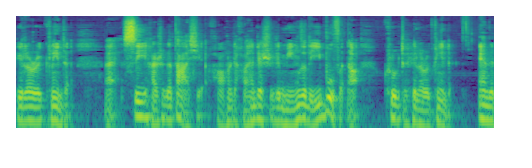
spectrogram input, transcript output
Hillary Clinton。哎，C 还是个大写，好像好像这是这名字的一部分啊。crooked Hillary Clinton and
